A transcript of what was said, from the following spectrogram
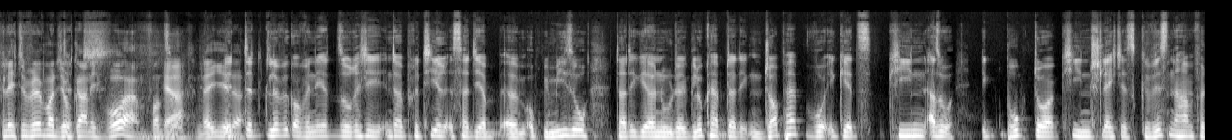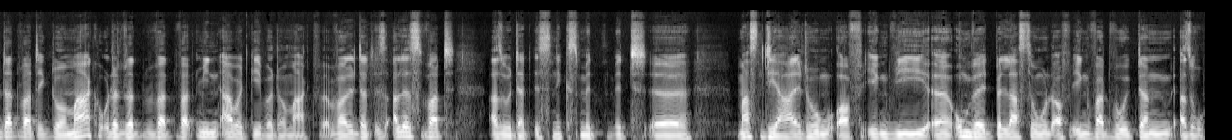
Vielleicht will man die auch gar nicht vorhaben von Ja. so. Ne, jeder. Das, das Glück, auch wenn ich das so richtig interpretiere, ist halt ja ähm, auch bei mir so, dass ich ja nur das Glück habe, dass ich einen Job habe, wo ich jetzt kein, also ich brauch dort kein schlechtes Gewissen haben für das, was ich dort mag oder das, was was mein Arbeitgeber dort mag. Weil das ist alles, was, also das ist nichts mit, mit äh, Massentierhaltung, auf irgendwie äh, Umweltbelastung und auf irgendwas, wo ich dann, also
